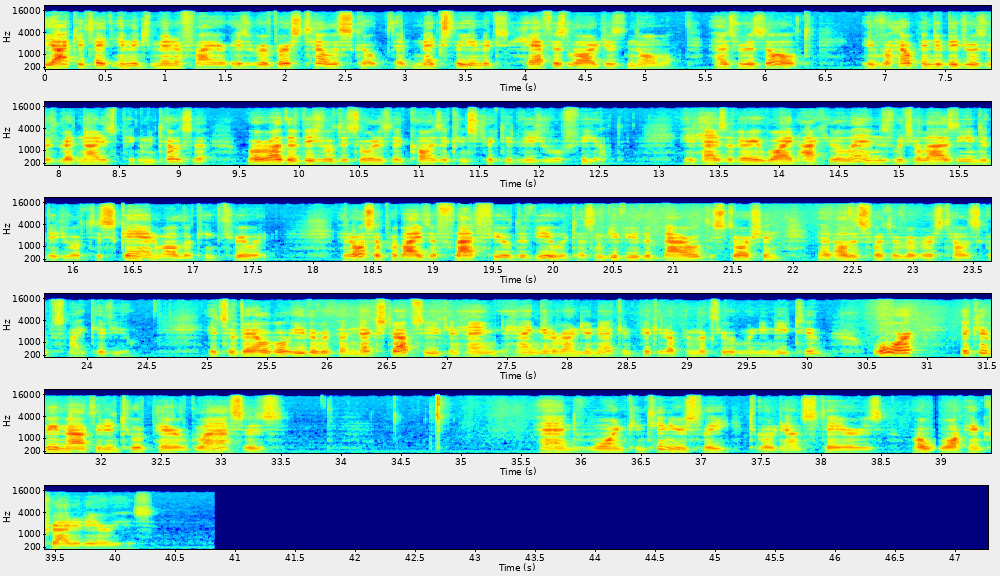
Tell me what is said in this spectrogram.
The Ocutech Image Minifier is a reverse telescope that makes the image half as large as normal. As a result, it will help individuals with retinitis pigmentosa or other visual disorders that cause a constricted visual field. It has a very wide ocular lens which allows the individual to scan while looking through it. It also provides a flat field of view. It doesn't give you the barrel distortion that other sorts of reverse telescopes might give you. It's available either with a neck strap so you can hang, hang it around your neck and pick it up and look through it when you need to, or it can be mounted into a pair of glasses and worn continuously to go downstairs or walk in crowded areas.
